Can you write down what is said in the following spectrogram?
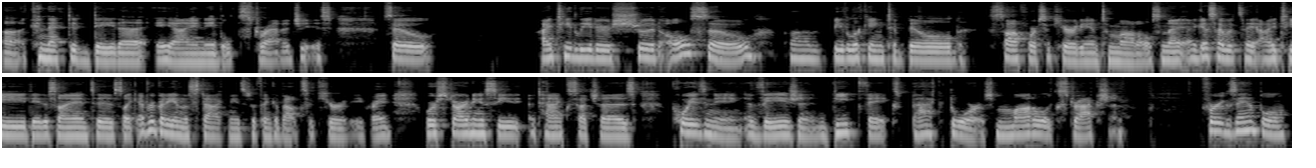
uh, connected data, AI enabled strategies. So, IT leaders should also um, be looking to build software security into models. And I, I, guess I would say IT, data scientists, like everybody in the stack needs to think about security, right? We're starting to see attacks such as poisoning, evasion, deep fakes, backdoors, model extraction. For example,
